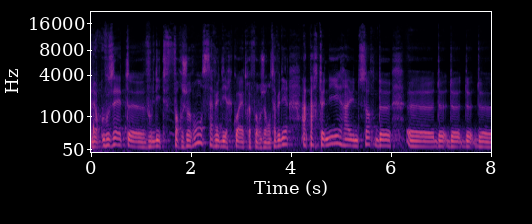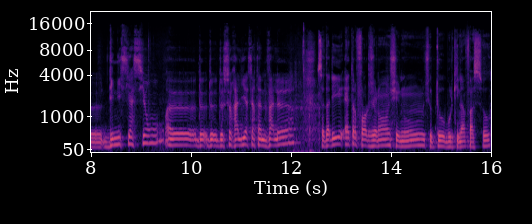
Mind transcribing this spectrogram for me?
Alors, vous êtes, euh, vous le dites, forgeron. Ça veut dire quoi être forgeron? Ça veut dire appartenir à une sorte de, euh, d'initiation, euh, de, se rallier à certaines valeurs? C'est-à-dire être forgeron chez nous, surtout au Burkina Faso,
